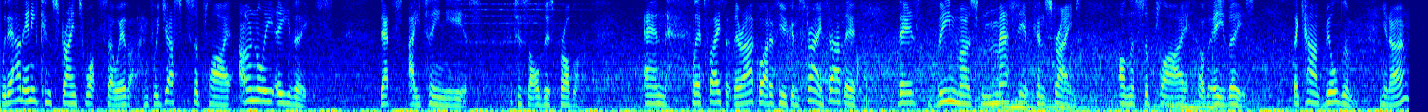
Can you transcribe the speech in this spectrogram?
without any constraints whatsoever, if we just supply only EVs, that's 18 years to solve this problem. And let's face it, there are quite a few constraints, aren't there? There's the most massive constraint on the supply of EVs. They can't build them, you know?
